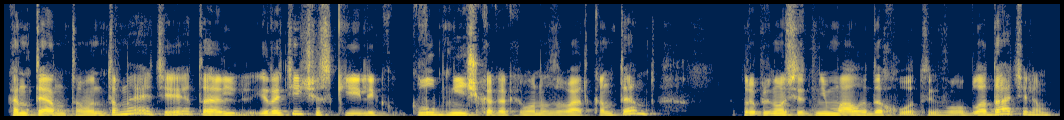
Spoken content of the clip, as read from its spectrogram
контента в интернете – это эротический или клубничка, как его называют, контент, который приносит немалый доход его обладателям.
